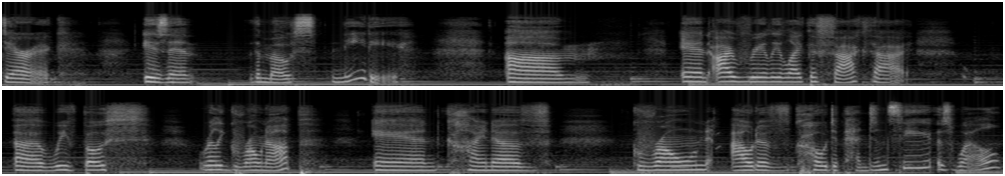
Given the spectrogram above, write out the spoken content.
Derek isn't the most needy. Um, and I really like the fact that uh, we've both really grown up and kind of grown out of codependency as well.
